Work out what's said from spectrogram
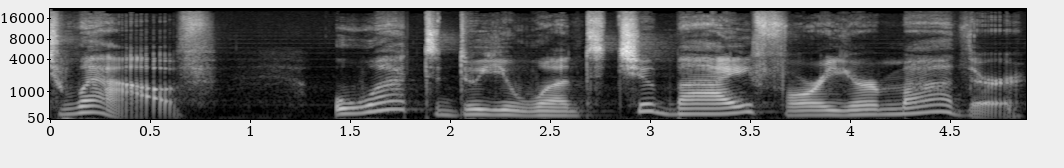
12. What do you want to buy for your mother?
